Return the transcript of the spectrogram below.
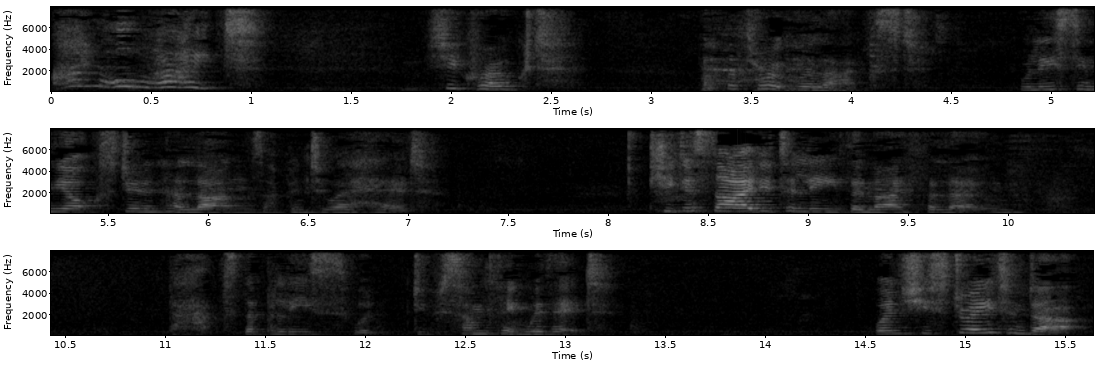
I'm all right, she croaked. Her throat relaxed, releasing the oxygen in her lungs up into her head. She decided to leave the knife alone. Perhaps the police would do something with it. When she straightened up,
